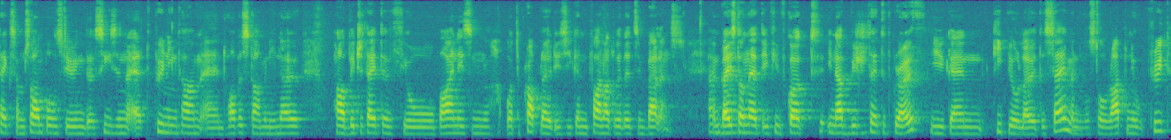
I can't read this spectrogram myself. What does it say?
take some samples during the season at pruning time and harvest time, and you know how vegetative your vine is and what the crop load is, you can find out whether it's in balance. Okay. And based on that, if you've got enough vegetative growth, you can keep your load the same and it will still ripen your fruit.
